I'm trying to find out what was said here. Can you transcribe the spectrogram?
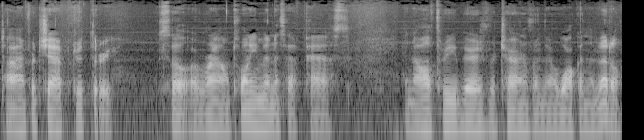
time for chapter three. So, around 20 minutes have passed, and all three bears returned from their walk in the meadow.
